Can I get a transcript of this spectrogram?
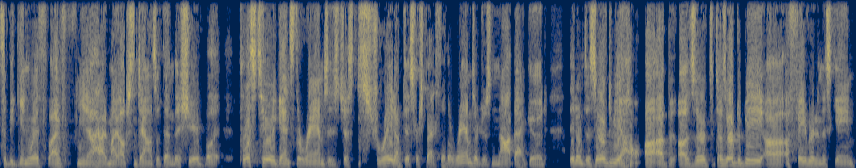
to begin with. I've you know had my ups and downs with them this year, but plus two against the Rams is just straight up disrespectful. The Rams are just not that good. They don't deserve to be a deserve, deserve to be a, a favorite in this game.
